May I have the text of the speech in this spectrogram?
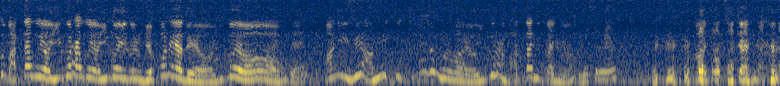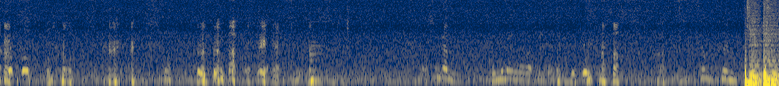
이거 맞다고요. 이거라고요. 이거 이걸 몇 번 해야 돼요. 이거요. 아닌데 아니 왜 안 믿고 계속 물어봐요. 이거랑 맞다니까요. 이거 쓸래요? 아 진짜. 순간 고민한 것 같은데? 고기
